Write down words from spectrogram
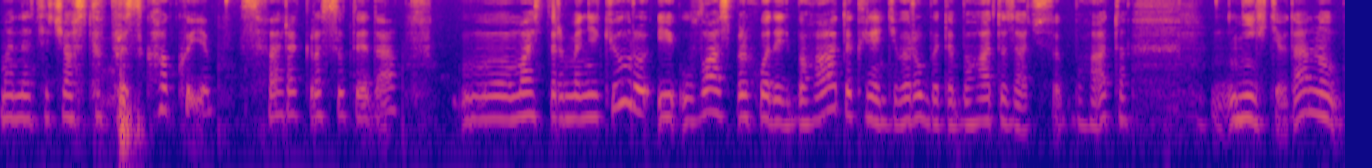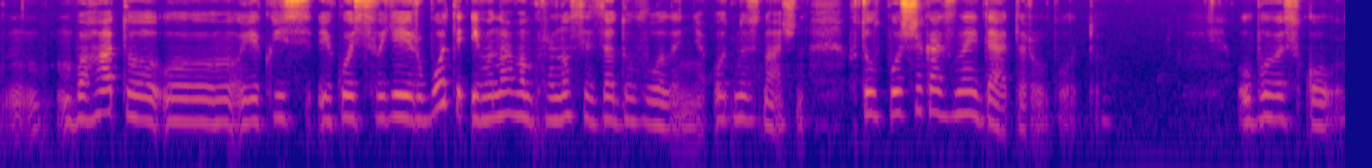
в мене це часто прискакує, сфера красоти, да? Майстер манікюру, і у вас приходить багато клієнтів, ви робите багато зачісок, багато нігтів, да? ну, багато якоїсь, якоїсь своєї роботи, і вона вам приносить задоволення, однозначно. Хто в пошуках знайдете роботу? Обов'язково.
